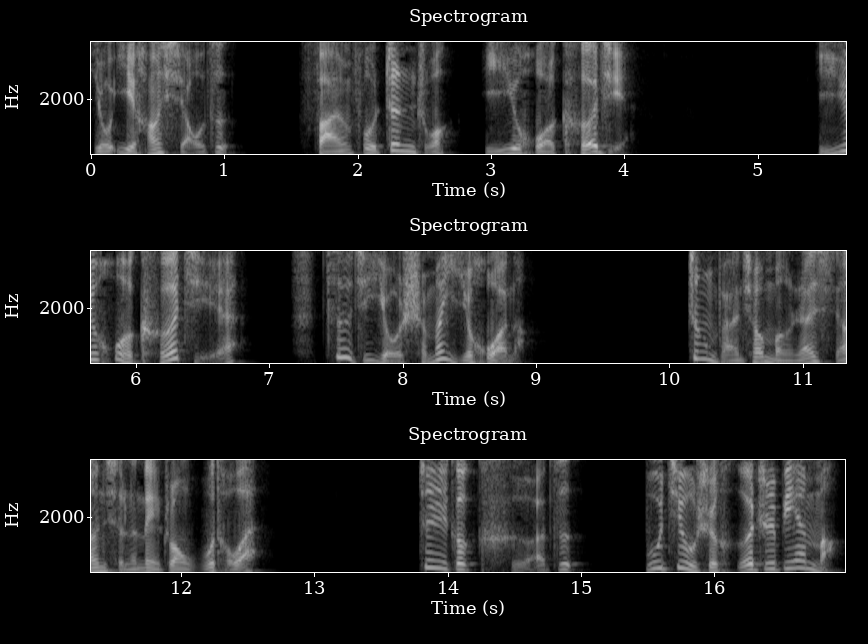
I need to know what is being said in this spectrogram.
有一行小字，反复斟酌，疑惑可解。疑惑可解，自己有什么疑惑呢？郑板桥猛然想起了那桩无头案，这个“可”字，不就是河之边吗？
